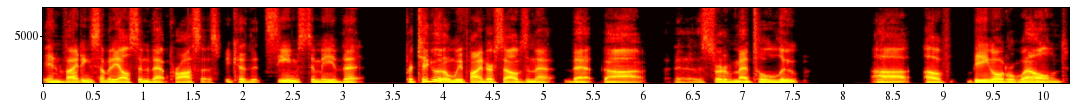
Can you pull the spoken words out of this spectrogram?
inviting somebody else into that process because it seems to me that particularly when we find ourselves in that that uh, uh, sort of mental loop uh, of being overwhelmed,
